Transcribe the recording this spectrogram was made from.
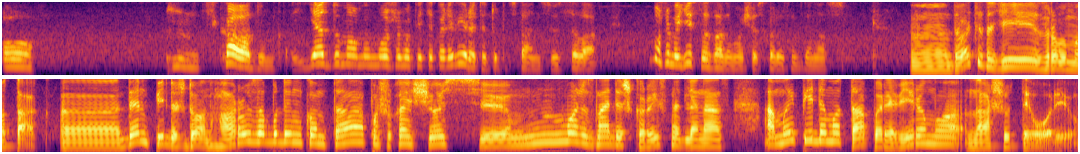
О. Цікава думка. Я думав, ми можемо піти перевірити ту підстанцію села. Може, ми дійсно знайдемо щось корисне для нас. Е, давайте тоді зробимо так. Е, Ден підеш до ангару за будинком та пошукай щось, е, може знайдеш корисне для нас, а ми підемо та перевіримо нашу теорію.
